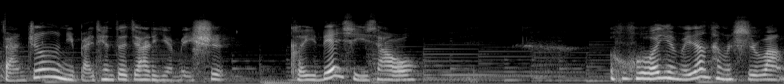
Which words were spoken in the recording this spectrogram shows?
反正你白天在家里也没事，可以练习一下哦。”我也没让他们失望，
